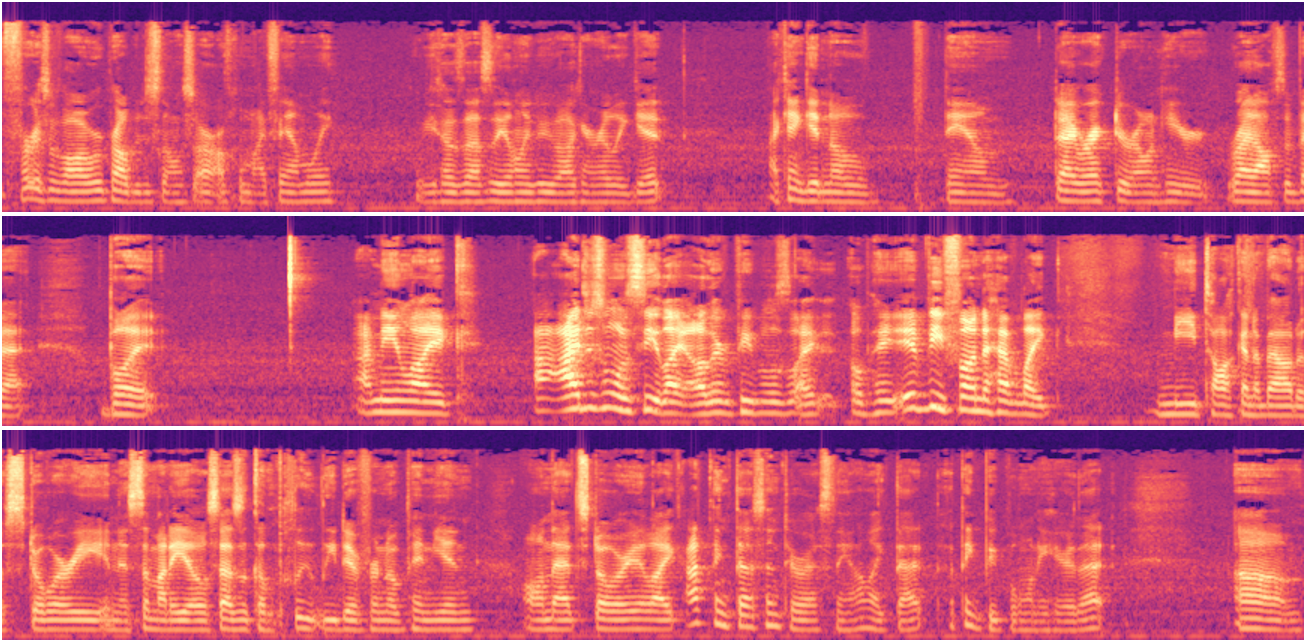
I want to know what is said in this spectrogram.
first of all, we're probably just gonna start off with my family because that's the only people I can really get. I can't get no damn director on here right off the bat. But I mean, like, I, I just want to see like other people's like opinion. It'd be fun to have like me talking about a story and then somebody else has a completely different opinion on that story. Like, I think that's interesting. I like that. I think people want to hear that. Um,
